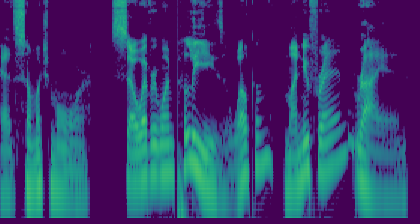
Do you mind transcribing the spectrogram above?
and so much more. So, everyone, please welcome my new friend, Ryan.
